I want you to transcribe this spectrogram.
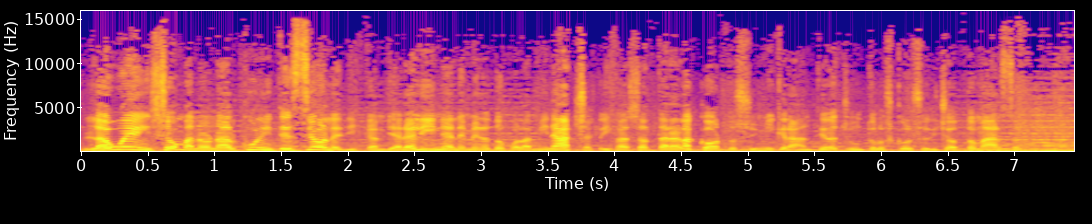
La UE insomma non ha alcuna intenzione di cambiare linea nemmeno dopo la minaccia di far saltare l'accordo sui migranti raggiunto lo scorso 18 marzo.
